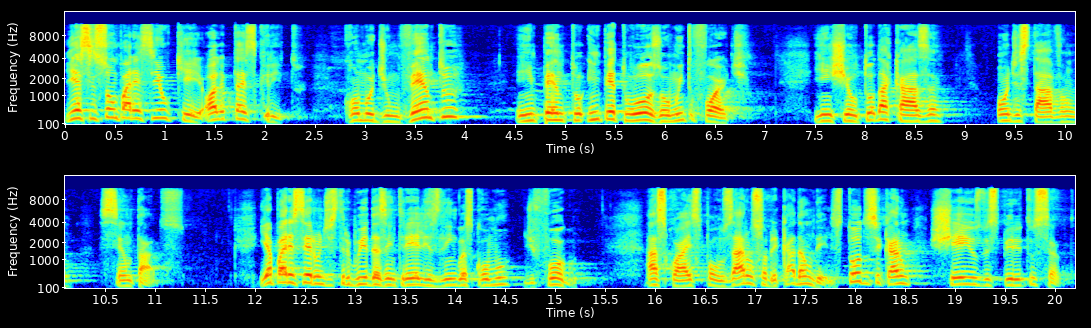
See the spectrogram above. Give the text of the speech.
E esse som parecia o quê? Olha o que está escrito: como de um vento impetuoso ou muito forte, e encheu toda a casa onde estavam sentados. E apareceram distribuídas entre eles línguas como de fogo, as quais pousaram sobre cada um deles. Todos ficaram cheios do Espírito Santo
